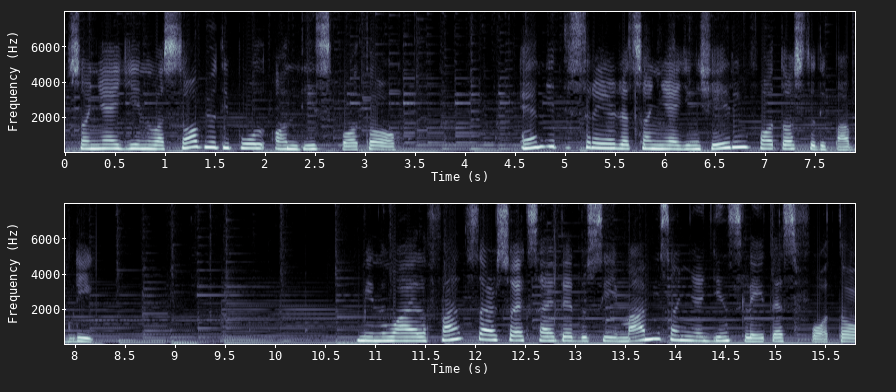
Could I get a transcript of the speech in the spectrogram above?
Son Ye-jin was so beautiful on this photo. And it is rare that Son Ye-jin sharing photos to the public. Meanwhile, fans are so excited to see Mommy Son Ye-jin's latest photo.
